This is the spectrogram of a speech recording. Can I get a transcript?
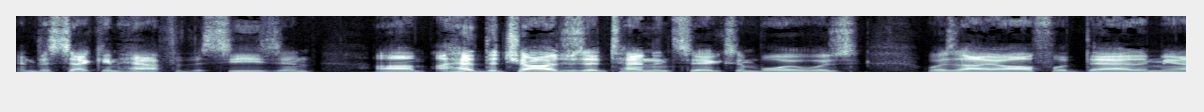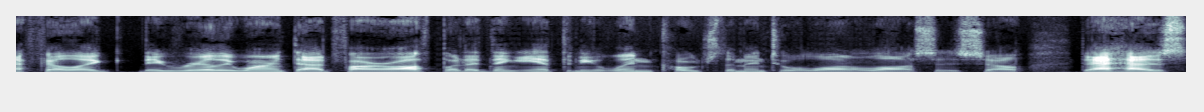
in the second half of the season. Um, I had the Chargers at ten and six, and boy was was I off with that. I mean, I felt like they really weren't that far off, but I think Anthony Lynn coached them into a lot of losses, so that has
